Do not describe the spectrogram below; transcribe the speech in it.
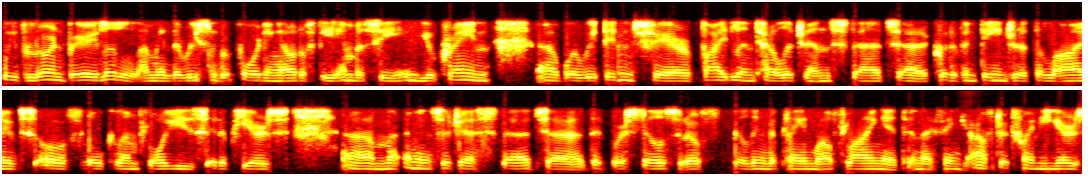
we've learned very little. I mean, the recent reporting out of the embassy in Ukraine, uh, where we didn't share vital intelligence that could have endangered the lives of local employees, it appears, um, I mean, suggests that uh, that we're still sort of building the plane while flying it. And I think after 20 years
